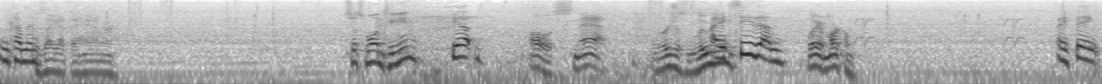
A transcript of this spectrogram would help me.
I'm coming. Because I got the hammer. It's just one team? Yep, Oh, snap. We're just looting? I see them. Where? Mark them. I think.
